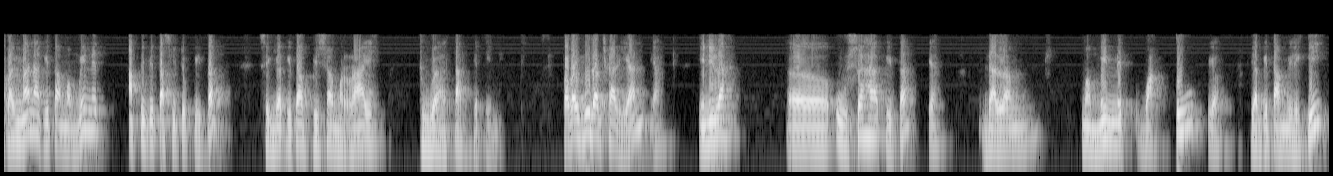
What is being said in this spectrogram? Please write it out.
bagaimana kita meminit aktivitas hidup kita sehingga kita bisa meraih dua target ini. Bapak Ibu dan sekalian ya Inilah uh, usaha kita ya dalam meminit waktu ya yang kita miliki.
